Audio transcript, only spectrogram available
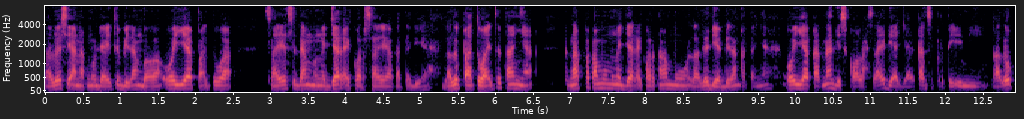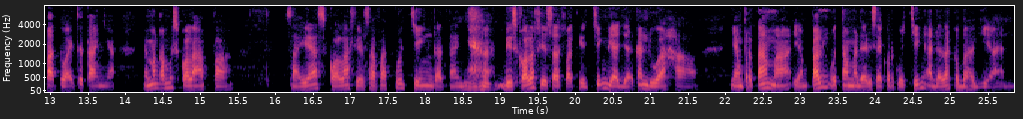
Lalu si anak muda itu bilang bahwa, "Oh iya, Pak Tua, saya sedang mengejar ekor saya," kata dia. Lalu Pak Tua itu tanya, "Kenapa kamu mengejar ekor kamu?" Lalu dia bilang katanya, "Oh iya, karena di sekolah saya diajarkan seperti ini." Lalu Pak Tua itu tanya, "Memang kamu sekolah apa?" Saya sekolah filsafat kucing katanya. Di sekolah filsafat kucing diajarkan dua hal. Yang pertama, yang paling utama dari seekor kucing adalah kebahagiaan.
